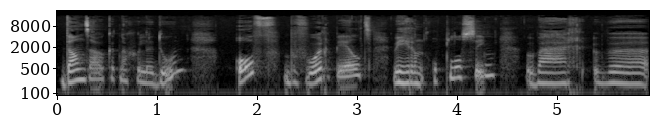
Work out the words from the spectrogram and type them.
dan zou ik het nog willen doen. Of bijvoorbeeld weer een oplossing waar we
